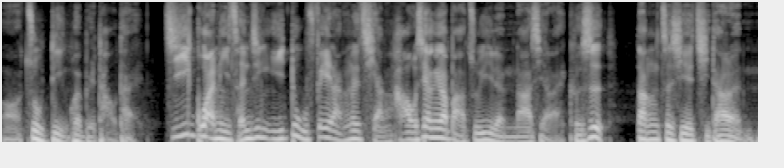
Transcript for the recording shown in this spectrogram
哦，注定会被淘汰。尽管你曾经一度非常的强，好像要把朱立伦拉下来，可是当这些其他人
